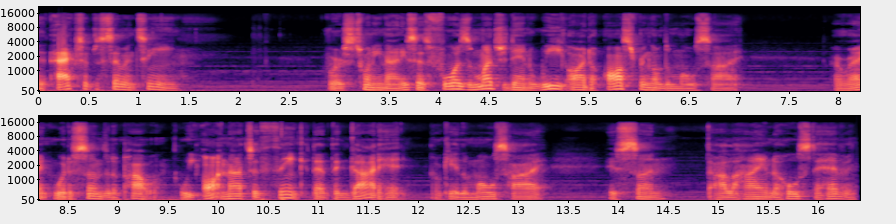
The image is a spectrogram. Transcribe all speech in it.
In Acts chapter 17, verse 29, he says, For as much then we are the offspring of the Most High, all right, we're the sons of the power. We ought not to think that the Godhead, okay, the Most High, His Son, the Elohim, the host of heaven,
